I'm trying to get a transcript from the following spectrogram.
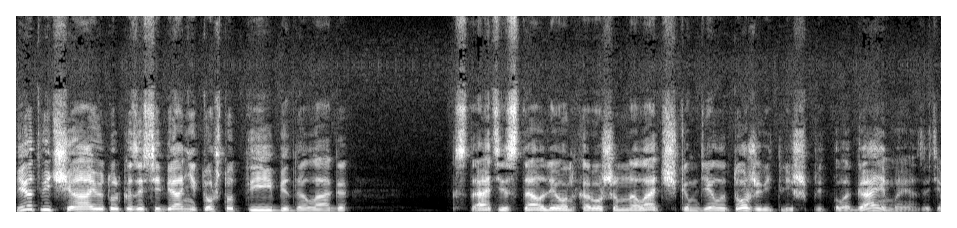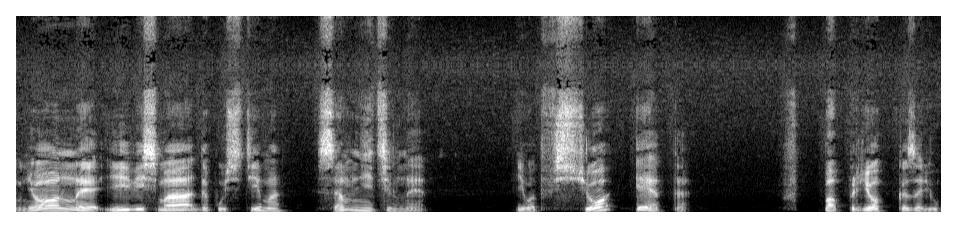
И отвечаю только за себя, не то что ты, бедолага. Кстати, стал ли он хорошим наладчиком, дело тоже ведь лишь предполагаемое, затемненное и весьма допустимо сомнительное. И вот все это в попрек козырю.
